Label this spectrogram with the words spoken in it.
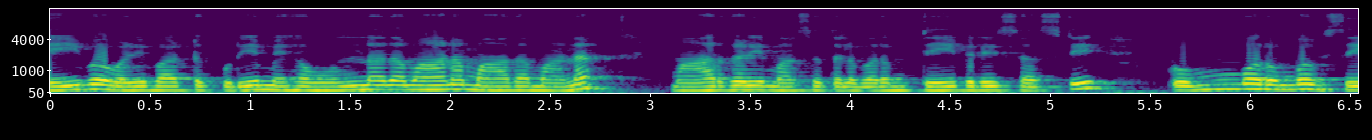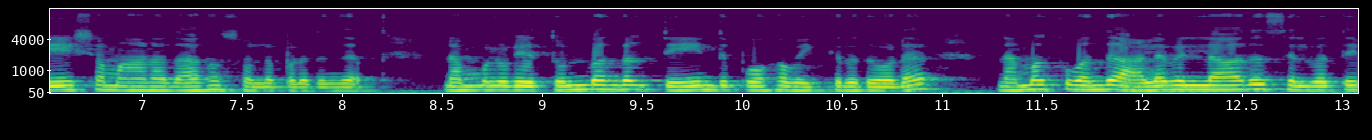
தெய்வ வழிபாட்டுக்குரிய மிக உன்னதமான மாதமான மார்கழி மாதத்தில் வரும் தேய்பிரை சஷ்டி ரொம்ப ரொம்ப விசேஷமானதாக சொல்லப்படுதுங்க. நம்மளுடைய துன்பங்கள் தேய்ந்து போக வைக்கிறதோட நமக்கு வந்து அளவில்லாத செல்வத்தை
